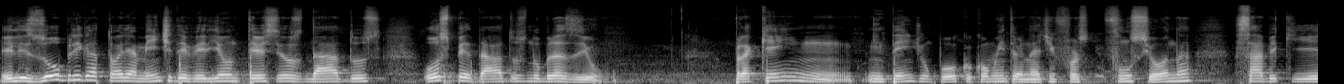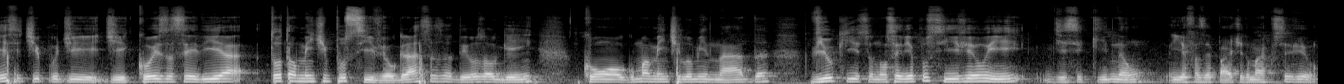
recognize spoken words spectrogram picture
eles obrigatoriamente deveriam ter seus dados hospedados no Brasil. Para quem entende um pouco como a internet funciona, sabe que esse tipo de, de coisa seria totalmente impossível. Graças a Deus, alguém com alguma mente iluminada, viu que isso não seria possível e disse que não ia fazer parte do Marco Civil.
